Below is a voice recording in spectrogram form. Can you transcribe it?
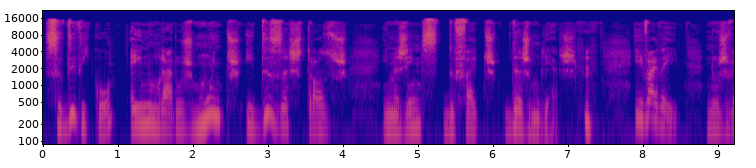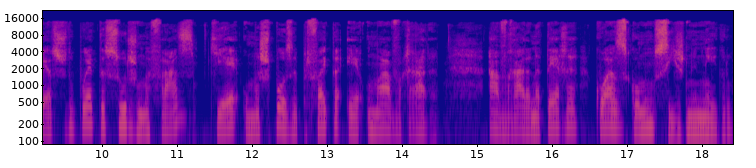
se dedicou a enumerar os muitos e desastrosos Imagine-se defeitos das mulheres. e vai daí. Nos versos do poeta surge uma frase que é: Uma esposa perfeita é uma ave rara. Ave rara na terra, quase como um cisne negro.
